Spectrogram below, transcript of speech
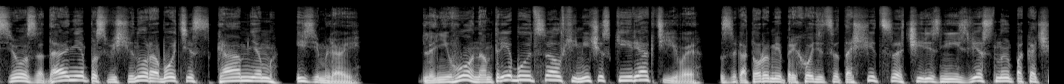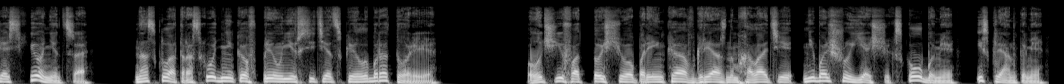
все задание посвящено работе с камнем и землей. Для него нам требуются алхимические реактивы, за которыми приходится тащиться через неизвестную пока часть Хёница на склад расходников при университетской лаборатории. Получив от тощего паренька в грязном халате небольшой ящик с колбами и склянками,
